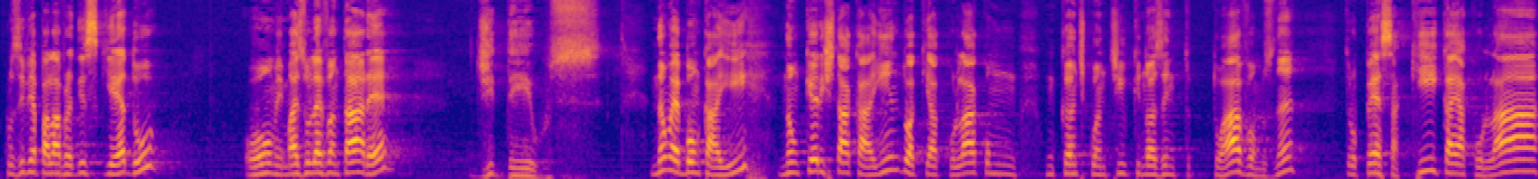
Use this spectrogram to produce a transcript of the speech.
inclusive a palavra diz que é do homem, mas o levantar é de Deus. Não é bom cair, não queira estar caindo aqui acolá, como um, um cântico antigo que nós entoávamos, né? Tropeça aqui, cai acolá,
